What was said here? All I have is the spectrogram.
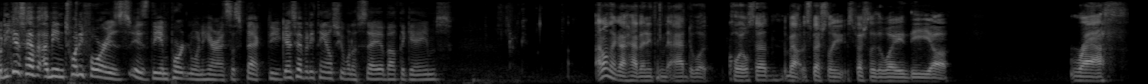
What do you guys have? I mean, 24 is is the important one here, I suspect. Do you guys have anything else you want to say about the games? I don't think I have anything to add to what Coyle said about, especially especially the way the uh, wrath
